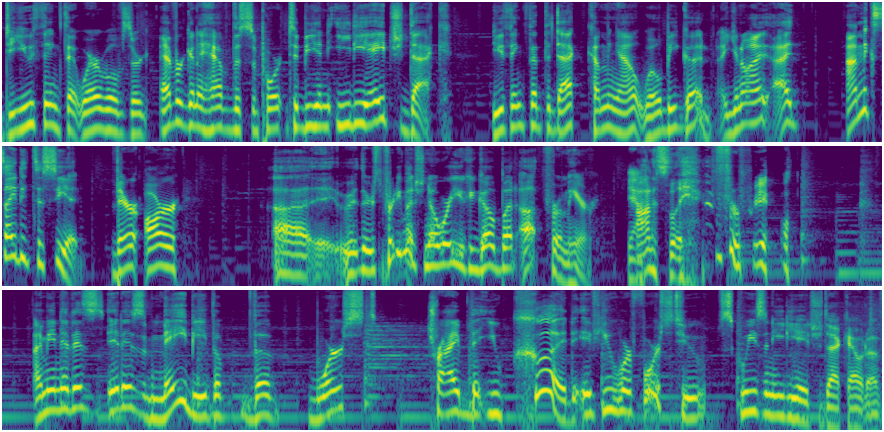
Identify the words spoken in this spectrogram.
Do you think that werewolves are ever going to have the support to be an EDH deck? Do you think that the deck coming out will be good? You know, I, I I'm excited to see it. There are uh there's pretty much nowhere you could go but up from here. Yeah. Honestly. For real. I mean, it is it is maybe the the worst tribe that you could if you were forced to squeeze an EDH deck out of.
